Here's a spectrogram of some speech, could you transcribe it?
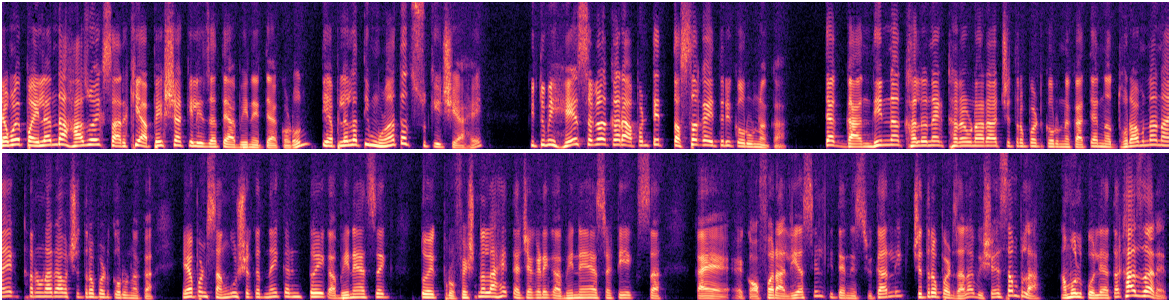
त्यामुळे पहिल्यांदा हा जो एक सारखी अपेक्षा केली जाते अभिनेत्याकडून ती आपल्याला ती मुळातच चुकीची आहे की तुम्ही हे सगळं करा पण ते तसं काहीतरी करू नका. त्या गांधींना खलनायक ठरवणारा चित्रपट करू नका त्या नथुरामला नायक ठरवणारा चित्रपट करू नका हे आपण सांगू शकत नाही कारण तो एक अभिनयाचा एक तो एक प्रोफेशनल आहे त्याच्याकडे एक अभिनयासाठी एक काय एक ऑफर आली असेल ती त्याने स्वीकारली. चित्रपट झाला विषय संपला. अमोल कोले आता खासदार आहेत.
